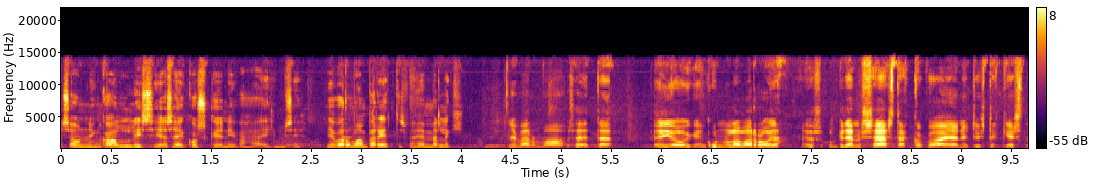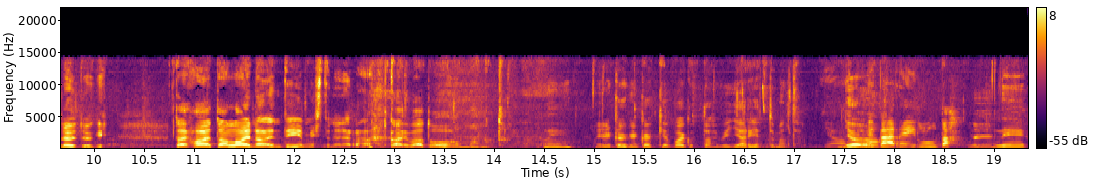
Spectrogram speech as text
se on niin kallis ja se koskee niin vähän ihmisiä. Ja varmaan pärjättäisiin vähemmälläkin. Ja varmaan se, että ei ole oikein kunnolla varoja. Jos on pitänyt säästää koko ajan ja nyt yhtäkkiä sitten löytyykin tai haetaan lainaa, en tiedä mistä ne rahat kaivaa tuohon hommaan. Mutta... Niin. Eli kaiken kaikkiaan vaikuttaa hyvin järjettömältä. Joo, Joo. epäreilulta. Niin. niin.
